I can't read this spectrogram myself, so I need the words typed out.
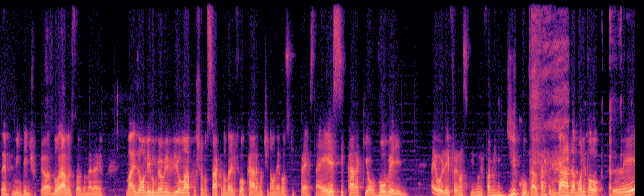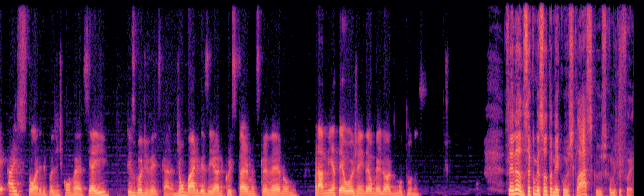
né, me entendi, adorava a história do Homem-Aranha. Mas um amigo meu me viu lá puxando o saco do marido e falou: Cara, vou te dar um negócio que presta. É esse cara aqui, ó, o Wolverine. Aí eu olhei e falei: Nossa, que uniforme ridículo, cara. O cara tem garra da mão. Ele falou: Lê a história, depois a gente conversa. E aí fisgou de vez, cara. John Barney desenhando, Chris Claremont escrevendo, para mim até hoje ainda é o melhor dos Mutunas. Fernando, você começou também com os clássicos? Como é que foi?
